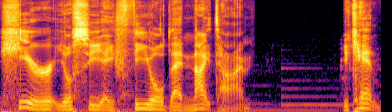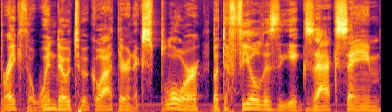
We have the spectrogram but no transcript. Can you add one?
Here, you'll see a field at nighttime. You can't break the window to go out there and explore, but the field is the exact same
